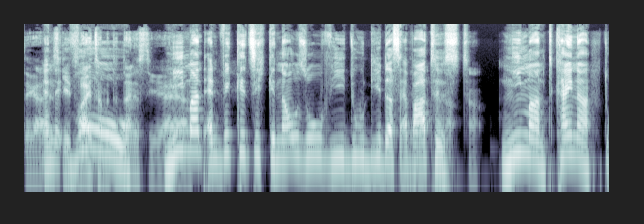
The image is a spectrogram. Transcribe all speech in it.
Digga, Ja, es geht wo? weiter mit dem Dynasty. Ja, Niemand entwickelt sich genauso, wie du dir das ja. erwartest. Ja, ja, ja. Niemand, keiner. Du,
